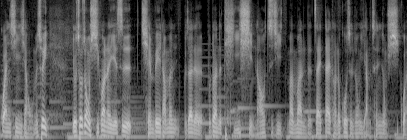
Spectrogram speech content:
关心一下我们，所以。有时候这种习惯呢，也是前辈他们不在的不断的提醒，然后自己慢慢的在带团的过程中养成一种习惯。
